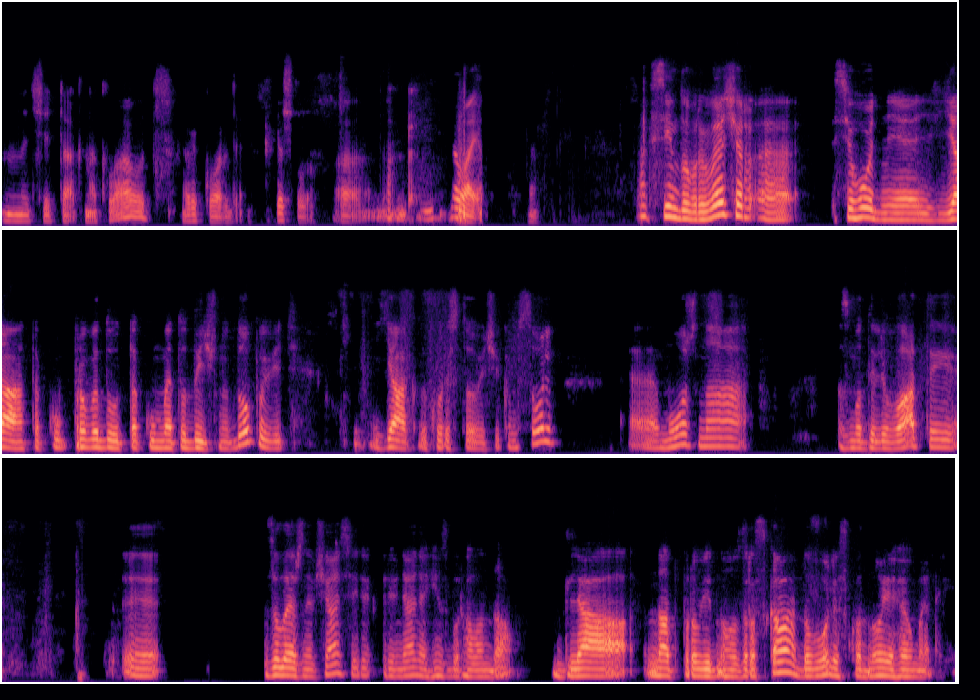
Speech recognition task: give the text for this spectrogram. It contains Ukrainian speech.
Значить, так, на клауд рекорди. Пішло. А, Так. Давай. Так, всім добрий вечір. Е, Сьогодні я таку проведу таку методичну доповідь, як використовуючи консоль, е, можна змоделювати е, залежне в часі рівняння гінзбурга ландау для надпровідного зразка доволі складної геометрії.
